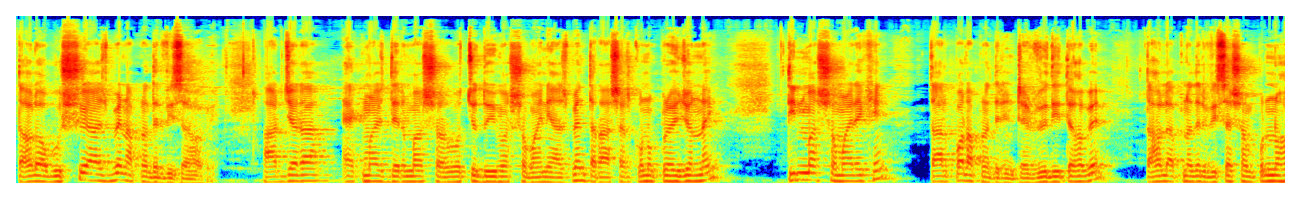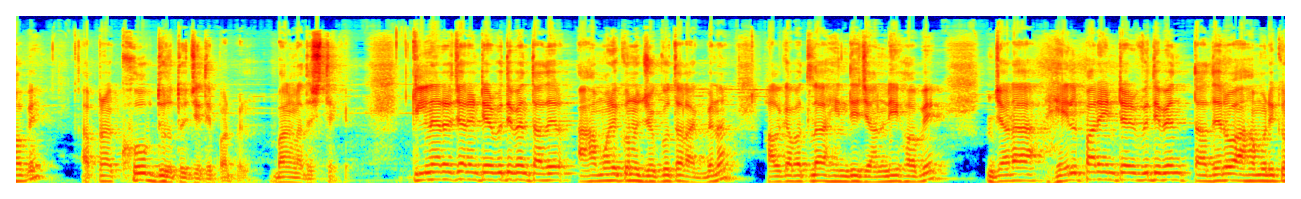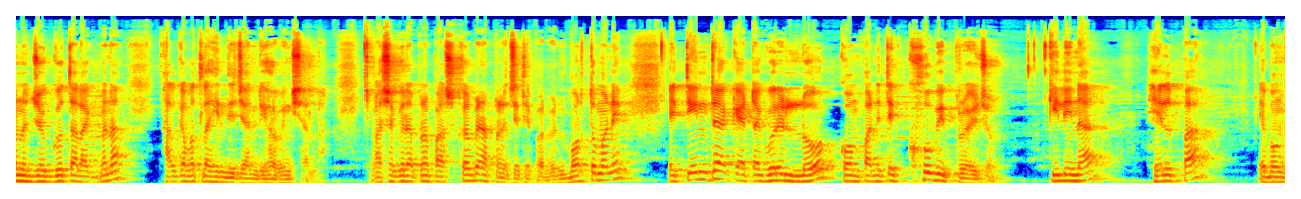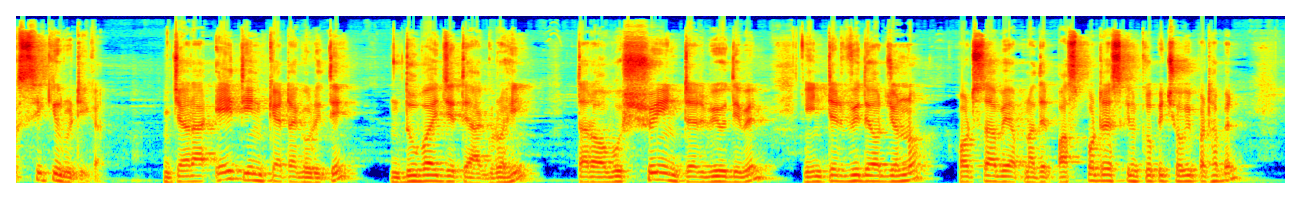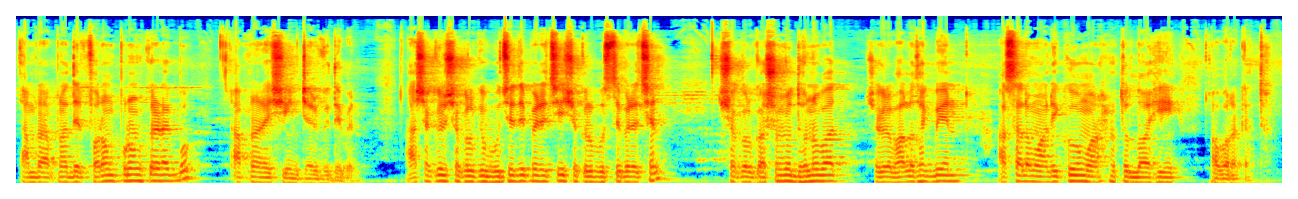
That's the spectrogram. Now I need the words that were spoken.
তাহলে অবশ্যই আসবেন, আপনাদের ভিসা হবে। আর যারা এক মাস, দেড় মাস, সর্বোচ্চ দুই মাস সময় নিয়ে আসবেন, তারা আসার কোনো প্রয়োজন নাই। তিন মাস সময় রেখে তারপর আপনাদের ইন্টারভিউ দিতে হবে। তাহলে আপনাদের ভিসা সম্পূর্ণ হবে। আপনারা খুব দ্রুত যেতে পারবেন বাংলাদেশ থেকে। ক্লিনারের যারা ইন্টারভিউ দেবেন, তাদের আহামরি কোনো যোগ্যতা লাগবে না। হালকা পাতলা হিন্দি জানলেই হবে। যারা হেল্পারে ইন্টারভিউ দেবেন, তাদেরও আহামরি কোনো যোগ্যতা লাগবে না। হালকা পাতলা হিন্দি জানলেই হবে ইনশাল্লাহ আশা করি আপনারা পাস করবেন, আপনারা যেতে পারবেন। বর্তমানে এই তিনটা ক্যাটাগরির লোক কোম্পানিতে খুবই প্রয়োজন। ক্লিনার হেল্পার এবং সিকিউরিটি গার্ড যারা এই তিন ক্যাটাগরিতে দুবাই যেতে আগ্রহী, তারা অবশ্যই ইন্টারভিউ দিবেন। ইন্টারভিউ দেওয়ার জন্য হোয়াটসঅ্যাপে আপনাদের পাসপোর্টের স্ক্রিন কপি ছবি পাঠাবেন। আমরা আপনাদের ফর্ম পূরণ করে রাখব, আপনারা এসে ইন্টারভিউ দেবেন। আশা করি সকলকে বুঝাতে পেরেছি, সকল বুঝতে পেরেছেন। সকলকে অসংখ্য ধন্যবাদ, সকলে ভালো থাকবেন। আসসালামু আলাইকুম রহমতুল্লাহি আবরাকাতু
